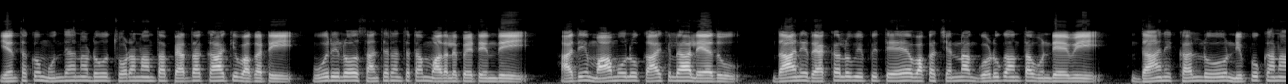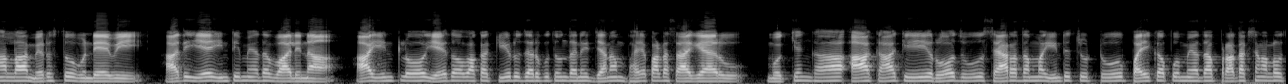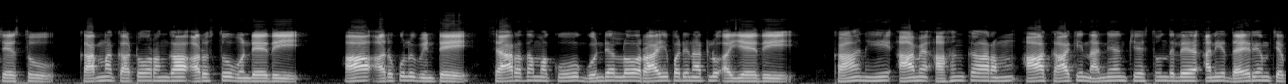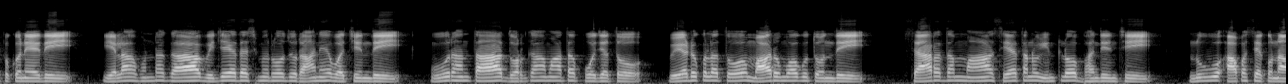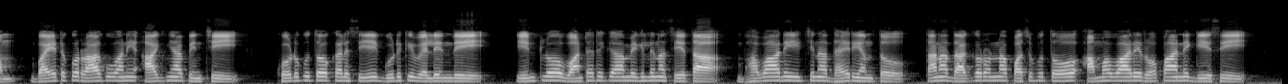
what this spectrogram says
ఇంతకు ముందెన్నడూ చూడనంత పెద్ద కాకి ఒకటి ఊరిలో సంచరించటం మొదలుపెట్టింది. అది మామూలు కాకిలా లేదు. దాని రెక్కలు విప్పితే ఒక చిన్న గొడుగంత ఉండేవి. దాని కళ్ళు నిప్పు కణాల్లా మెరుస్తూ ఉండేవి. అది ఏ ఇంటి మీద వాలినా ఆ ఇంట్లో ఏదో ఒక కీడు జరుగుతుందని జనం భయపడసాగారు. ముఖ్యంగా ఆ కాకి రోజు శారదమ్మ ఇంటి చుట్టూ పైకప్పు మీద ప్రదక్షిణలు చేస్తూ కర్ణ కఠోరంగా అరుస్తూ ఉండేది. ఆ అరుపులు వింటే శారదమ్మకు గుండెల్లో రాయిపడినట్లు అయ్యేది. కానీ ఆమె అహంకారం ఆ కాకి నన్యం చేస్తుందిలే అని ధైర్యం చెప్పుకునేది. ఇలా ఉండగా విజయదశమి రోజు రానే వచ్చింది. ఊరంతా దుర్గామాత పూజతో వేడుకలతో మారుమోగుతుంది. శారదమ్మ సీతను ఇంట్లో బంధించి నువ్వు అపశకునం బయటకు రాకు అని ఆజ్ఞాపించి కొడుకుతో కలిసి గుడికి వెళ్ళింది. ఇంట్లో ఒంటరిగా మిగిలిన సీత భవానీ ఇచ్చిన ధైర్యంతో తన దగ్గరున్న పసుపుతో అమ్మవారి రూపాన్ని గీసి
